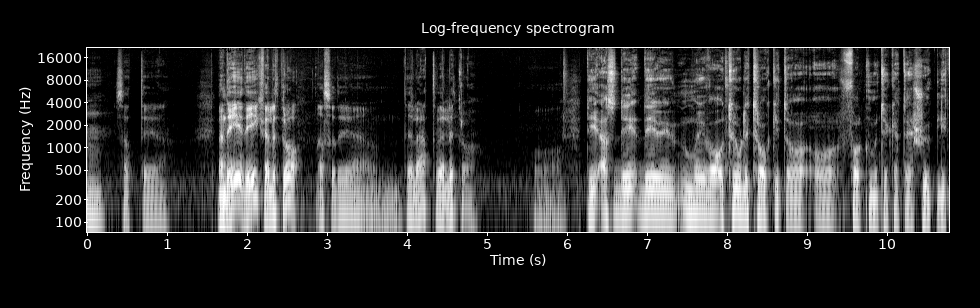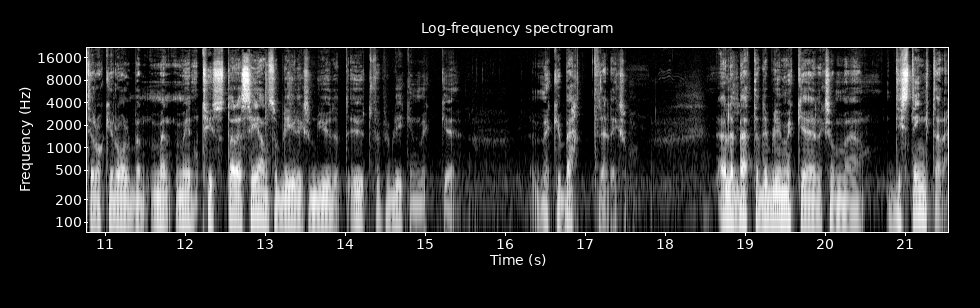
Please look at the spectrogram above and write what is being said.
Mm. Så att det, men det, det gick väldigt bra. Alltså det, det lät väldigt bra. Och, Det, alltså det, det må ju vara otroligt tråkigt och, och folk kommer tycka att det är sjukt lite rock'n'roll. Men, men med en tystare scen så blir liksom ljudet ut för publiken mycket, mycket bättre. Liksom. Eller bättre, det blir mycket liksom, eh, distinktare.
